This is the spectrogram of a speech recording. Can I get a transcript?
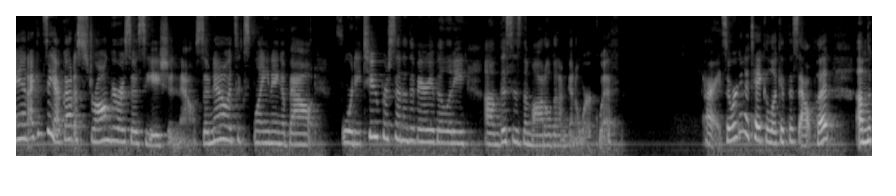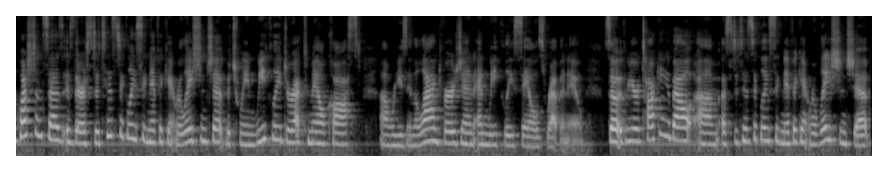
And I can see I've got a stronger association now. So now it's explaining about 42% of the variability. Um, this is the model that I'm going to work with. All right, so we're going to take a look at this output. Um, the question says, is there a statistically significant relationship between weekly direct mail cost, uh, we're using the lagged version, and weekly sales revenue? So if we are talking about um, a statistically significant relationship,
